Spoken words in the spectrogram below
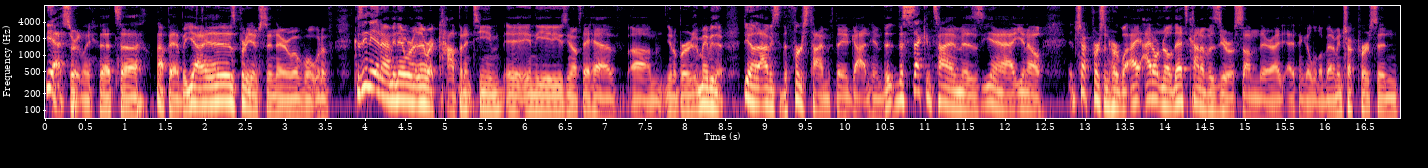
Yeah, certainly. That's uh, not bad, but yeah, it is pretty interesting there of what would have because Indiana. I mean, they were they were a competent team in the '80s. You know, if they have um, you know Bird, maybe the you know obviously the first time if they had gotten him, the, the second time is yeah, you know Chuck Person heard. I I don't know. That's kind of a zero sum there. I, I think a little bit. I mean, Chuck Person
